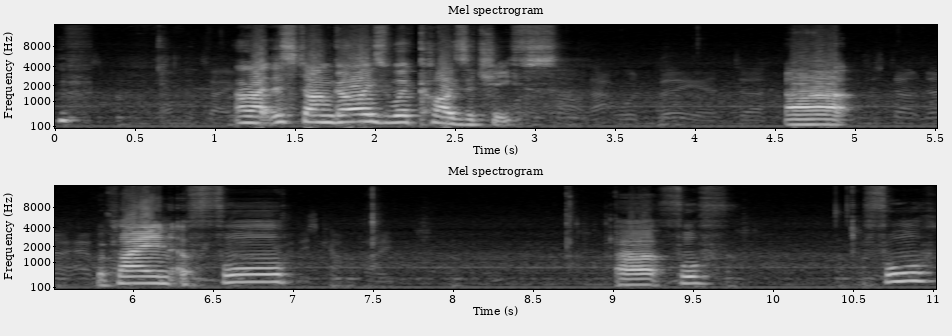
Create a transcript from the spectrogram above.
All right, this time, guys, we're Kaiser Chiefs. that would be, and uh, just don't know how we're playing a four, uh, four, four,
